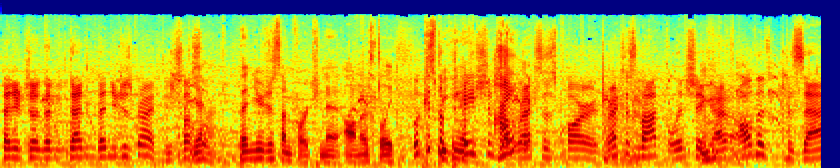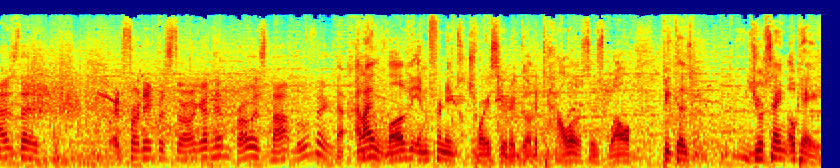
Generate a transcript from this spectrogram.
Then you just then, then then you just grind. You just hustle. Yeah, then you're just unfortunate, honestly. Look at Speaking the patience on Rex's part. Rex is not flinching. Mm-hmm. All the pizzazz that Infernape is throwing at him, bro, is not moving. Yeah, and I love Infernape's choice here to go to Kalos as well because you're saying, okay,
